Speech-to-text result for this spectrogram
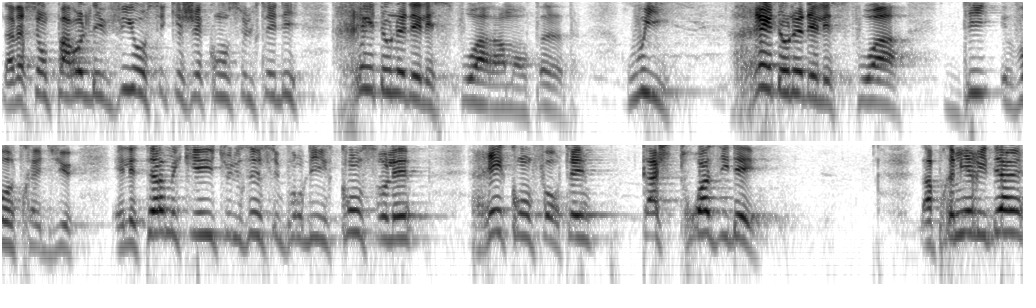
La version parole de vie aussi que j'ai consultée dit, redonnez de l'espoir à mon peuple. Oui, redonnez de l'espoir, dit votre Dieu. Et le terme qui est utilisé, c'est pour dire consoler, réconforter, cache trois idées. La première idée,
